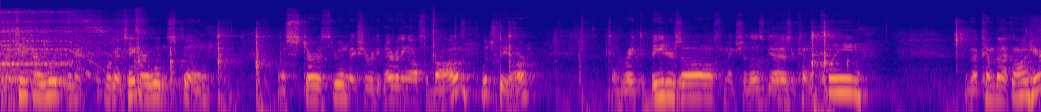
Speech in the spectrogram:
We're going to take our wood. We're going to, we're going to take our wooden spoon. I'm going to stir through and make sure we're getting everything off the bottom, which we are. Kind of rake the beaters off, make sure those guys are coming clean. Going to come back on here.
